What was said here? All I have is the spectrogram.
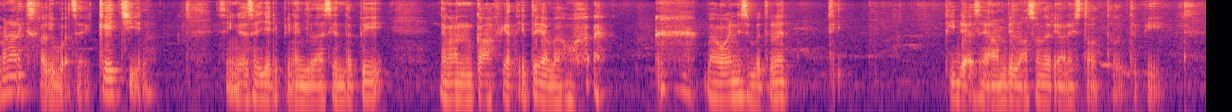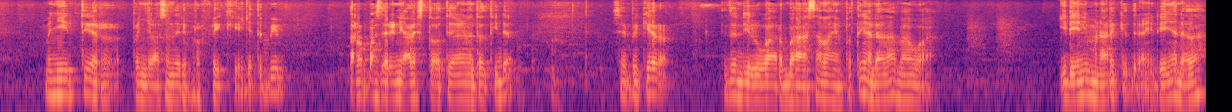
menarik sekali buat saya. Catchy lah. Sehingga saya jadi pengen jelasin tapi dengan kafiat itu ya bahwa bahwa ini sebetulnya tidak saya ambil langsung dari Aristotle tapi menyitir penjelasan dari Prof. Vicky aja. Tapi terlepas dari ini Aristoteles atau tidak saya pikir itu di luar bahasa lah. Yang penting adalah bahwa ide ini menarik gitu. Dan idenya adalah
